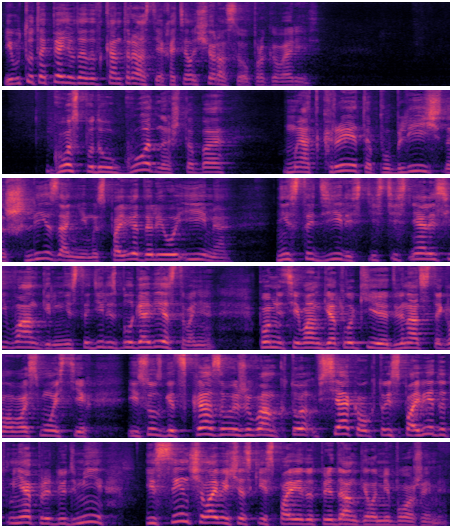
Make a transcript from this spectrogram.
И вот тут опять вот этот контраст, я хотел еще раз его проговорить. Господу угодно, чтобы мы открыто, публично шли за Ним, исповедали Его имя, не стыдились, не стеснялись Евангелия, не стыдились благовествования. Помните Евангелие от Луки, 12 глава, 8 стих. Иисус говорит, «Сказываю же вам, кто, всякого, кто исповедует Меня пред людьми, и Сын Человеческий исповедует пред ангелами Божьими».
